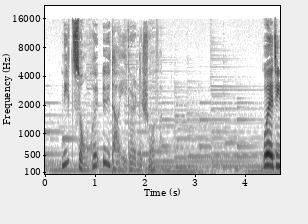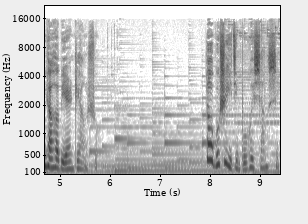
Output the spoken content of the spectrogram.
“你总会遇到一个人”的说法，我也经常和别人这样说。倒不是已经不会相信，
